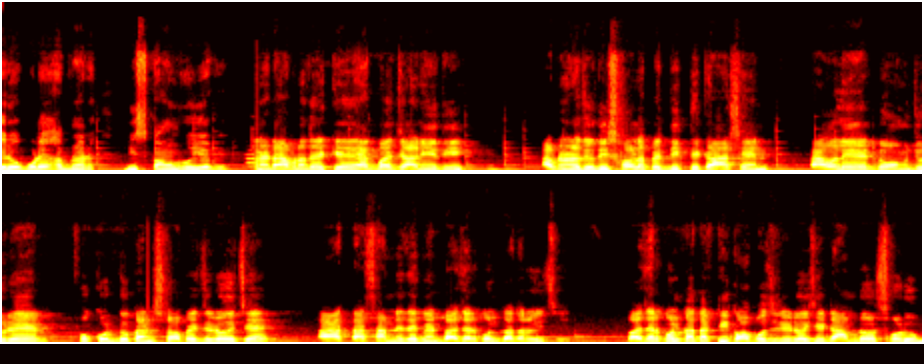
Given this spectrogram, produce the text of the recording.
এর উপরে আপনার ডিসকাউন্ট হয়ে যাবে। ঠিকানাটা আপনাদেরকে একবার জানিয়ে দিই। আপনারা যদি সলপের দিক থেকে আসেন, তাহলে ডোমজুরের ফোকর দোকান স্টপেজ রয়েছে, আর তার সামনে দেখবেন বাজার কলকাতা রয়েছে। বাজার কলকাতা ঠিক অপোজিটে রয়েছে ডামডোর শোরুম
